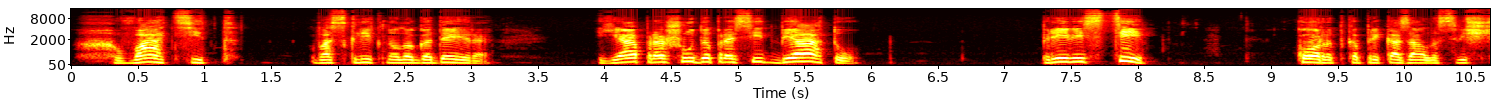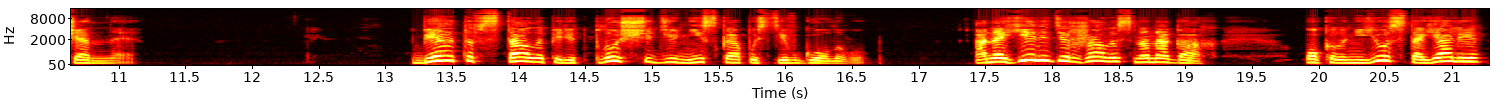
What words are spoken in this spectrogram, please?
Хватит! — воскликнула Гадейра. — Я прошу допросить Биату. — Привести! — коротко приказала священная. Биата встала перед площадью, низко опустив голову. Она еле держалась на ногах. Около нее стояли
